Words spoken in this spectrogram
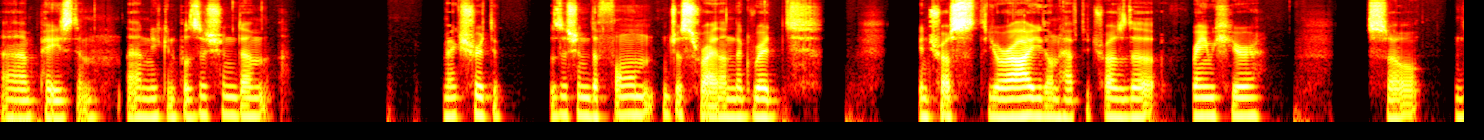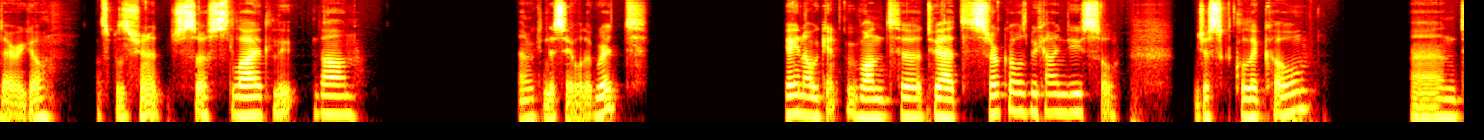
and paste them. And you can position them make sure to position the phone just right on the grid. You can trust your eye you don't have to trust the frame here. So there we go. Let's position it so slightly down. And we can disable the grid. Okay now we can we want uh, to add circles behind these. So just click home. And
